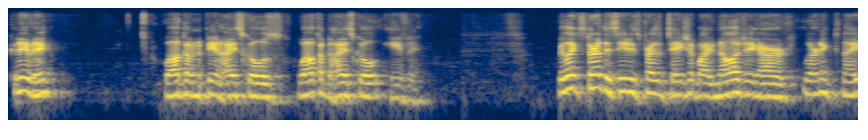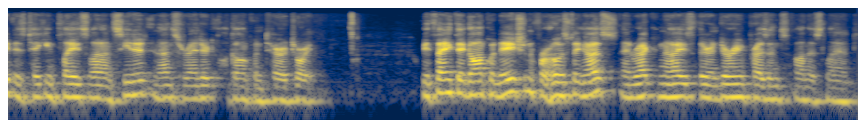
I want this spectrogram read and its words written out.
Good evening. Welcome to Nepean High School's Welcome to High School evening. We'd like to start this evening's presentation by acknowledging our learning tonight is taking place on unceded and unsurrendered Algonquin territory. We thank the Algonquin Nation for hosting us and recognize their enduring presence on this land.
